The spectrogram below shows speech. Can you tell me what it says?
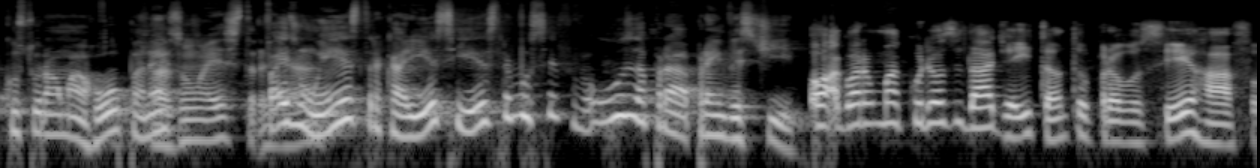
costurar uma roupa, né? Faz um extra. Faz já. um extra, cara, e esse extra você usa para investir. Oh, agora, uma curiosidade aí, tanto para você, Rafa,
